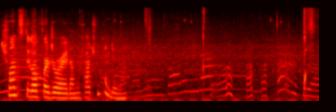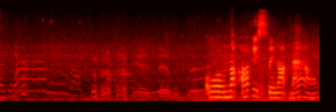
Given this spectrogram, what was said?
She wants to go for a joyride on the couch. We can do that. Well, not obviously not now.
